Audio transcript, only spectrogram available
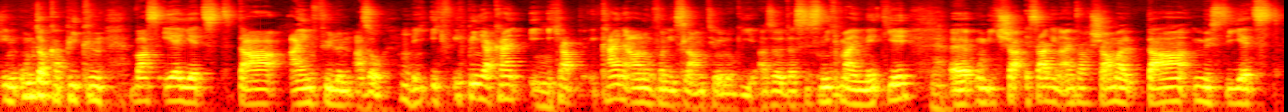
in Unterkapiteln, was er jetzt da einfüllen, also mhm. ich, ich, ich bin ja kein, ich, ich habe keine Ahnung von Islamtheologie, also das ist nicht mein Metier ja. und ich sage ihm einfach, schau mal, da müsste jetzt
